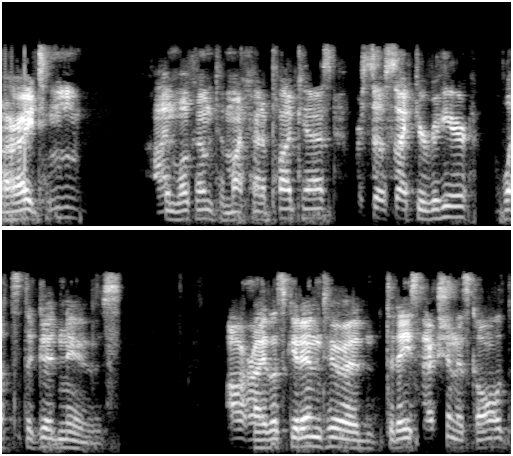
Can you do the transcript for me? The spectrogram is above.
All right, team. Hi, and welcome to my kind of podcast. We're so psyched you're here. What's the good news? All right, let's get into it. Today's section is called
